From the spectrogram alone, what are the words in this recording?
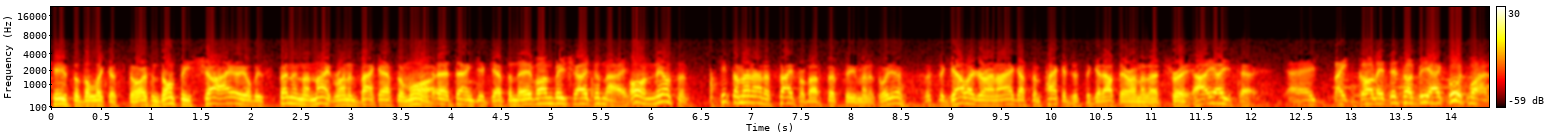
Keys to the liquor stores, and don't be shy, or you'll be spending the night running back after more. Uh, thank you, Captain. They won't be shy tonight. Oh, Nelson, keep the men out of sight for about 15 minutes, will you? Mr. Gallagher and I got some packages to get out there under that tree. Aye, aye, sir. Aye, by golly, this'll be a good one.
